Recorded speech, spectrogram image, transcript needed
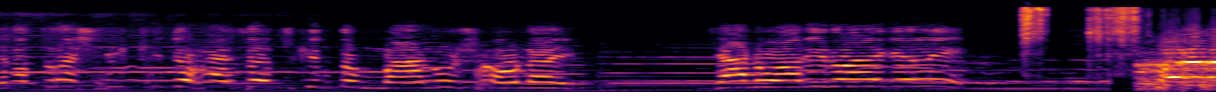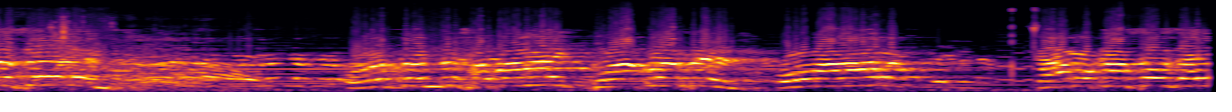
যে তোরা শিক্ষিত হয়েছিস, কিন্তু মানুষ হও নাই, জানুয়ারি রয়ে গেলে। সবাই, দোয়া করবেন। ও কারও কাছে যাই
